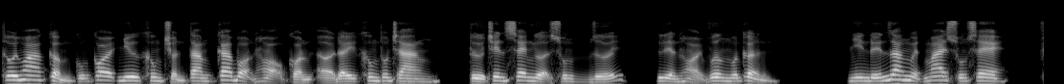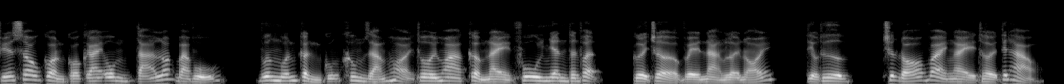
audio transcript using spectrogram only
thôi hoa cẩm cũng coi như không chuẩn tam ca bọn họ còn ở đây không thôn trang, từ trên xe ngựa xuống dưới, liền hỏi vương muốn cần. Nhìn đến Giang Nguyệt Mai xuống xe, phía sau còn có cái ôm tá lót bà vũ, vương muốn cần cũng không dám hỏi thôi hoa cẩm này phu nhân thân phận, cười trở về nàng lời nói, tiểu thư, trước đó vài ngày thời tiết hảo,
